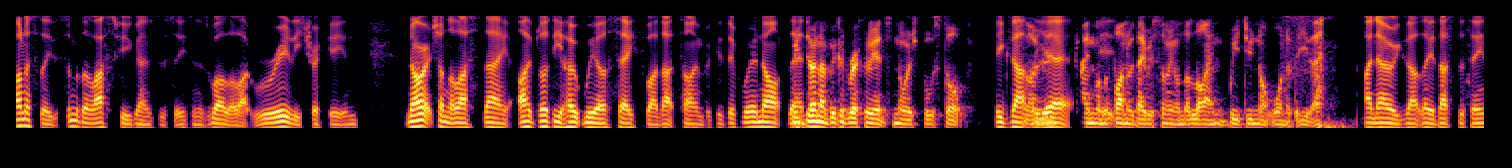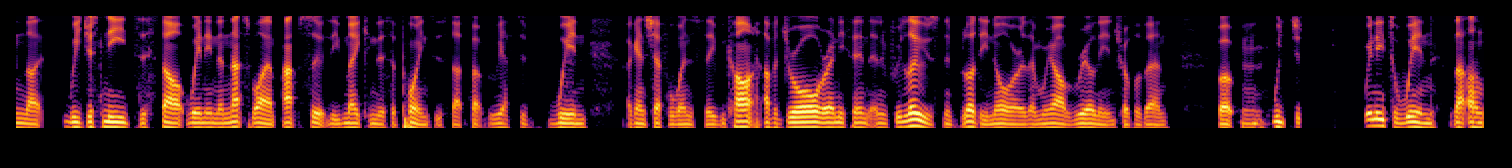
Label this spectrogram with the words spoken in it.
honestly, some of the last few games of the season as well are like really tricky. And Norwich on the last day, I bloody hope we are safe by that time because if we're not, We don't have a good record against Norwich, full stop. exactly, So yeah, Playing on the final day with something on the line, we do not want to be there. I know exactly. That's the thing. Like we just need to start winning, and that's why I'm absolutely making this a point. Is that that we have to win against Sheffield Wednesday. We can't have a draw or anything, and if we lose, then bloody Nora, then we are really in trouble. Then, but Mm. we just we need to win that on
